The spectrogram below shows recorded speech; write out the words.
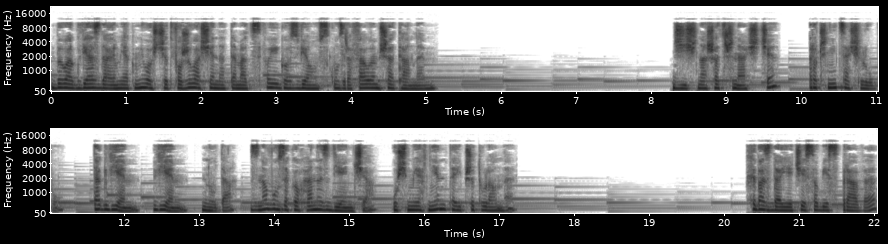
była gwiazda M jak miłość otworzyła się na temat swojego związku z Rafałem Szatanem. Dziś nasza 13? Rocznica ślubu. Tak wiem, wiem, nuda, znowu zakochane zdjęcia, uśmiechnięte i przytulone. Chyba zdajecie sobie sprawę,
